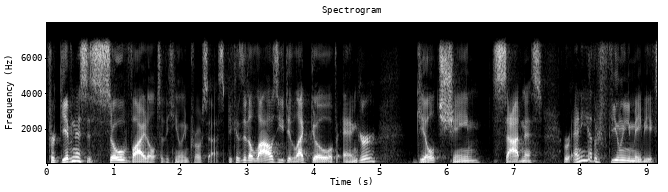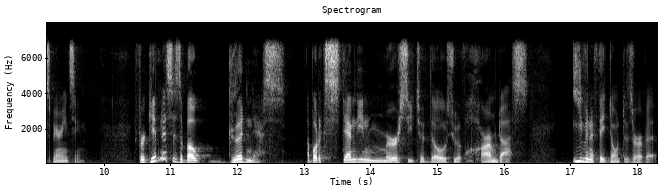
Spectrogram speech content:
Forgiveness is so vital to the healing process because it allows you to let go of anger, guilt, shame, sadness, or any other feeling you may be experiencing. Forgiveness is about goodness, about extending mercy to those who have harmed us even if they don't deserve it.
